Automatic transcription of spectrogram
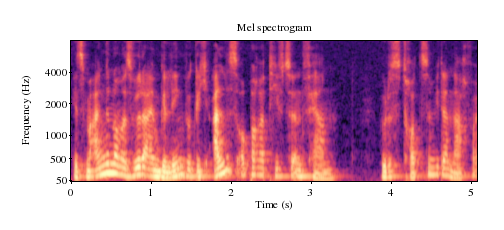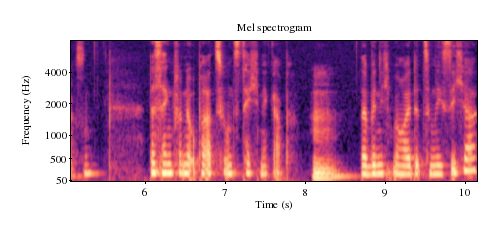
Jetzt mal angenommen, es würde einem gelingen, wirklich alles operativ zu entfernen. Würde es trotzdem wieder nachwachsen? Das hängt von der Operationstechnik ab. Hm. Da bin ich mir heute ziemlich sicher.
